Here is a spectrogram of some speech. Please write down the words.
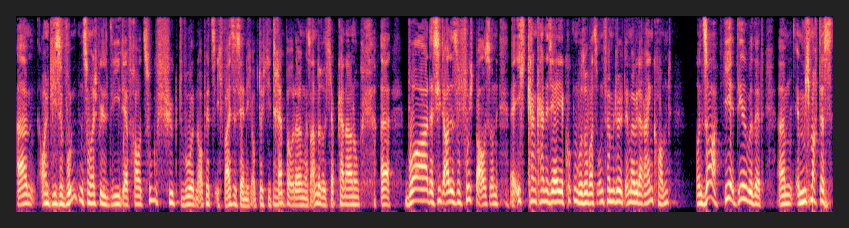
Ähm, und diese Wunden zum Beispiel, die der Frau zugefügt wurden, ob jetzt, ich weiß es ja nicht, ob durch die Treppe oder irgendwas anderes, ich habe keine Ahnung. Äh, boah, das sieht alles so furchtbar aus. Und äh, ich kann keine Serie gucken, wo sowas unvermittelt immer wieder reinkommt. Und so, hier, deal with it. Ähm, mich macht das,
